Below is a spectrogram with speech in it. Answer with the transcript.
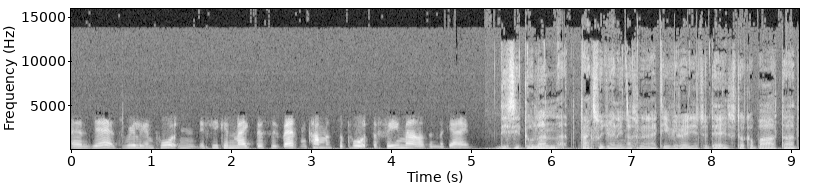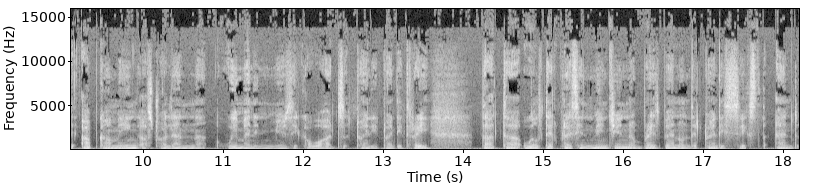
And yeah, it's really important if you can make this event and come and support the females in the game. Dizzy Doolan, uh, thanks for joining us on NITV Radio today to talk about uh, the upcoming Australian Women in Music Awards 2023 that uh, will take place in Meanjin, Brisbane on the 26th and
